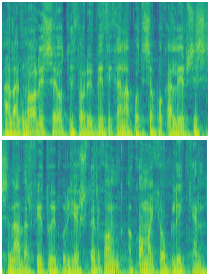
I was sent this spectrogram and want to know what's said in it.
Αναγνώρισε ότι θορυβήθηκαν από τις αποκαλύψεις οι συνάδελφοί του Υπουργείου Εξωτερικών, ακόμα και ο Μπλίκεν.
